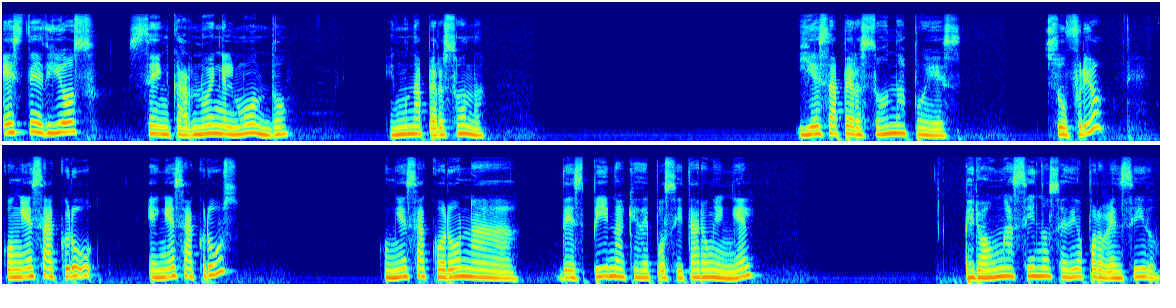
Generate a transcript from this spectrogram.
este Dios se encarnó en el mundo, en una persona. Y esa persona pues sufrió con esa cruz, en esa cruz con esa corona de espina que depositaron en él. Pero aún así no se dio por vencido.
